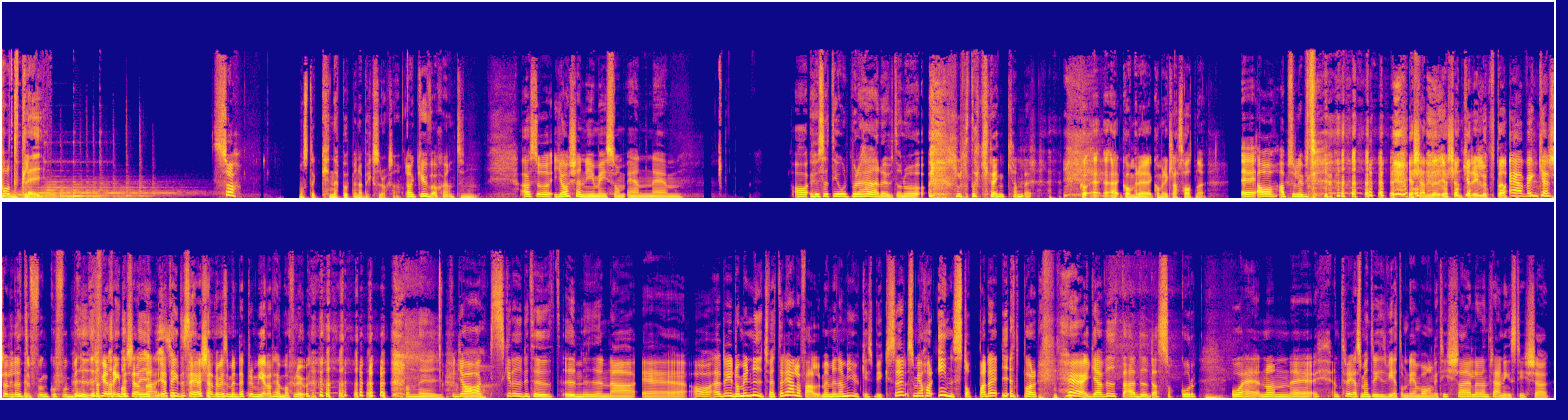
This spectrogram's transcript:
Podplay. Så, Måste knäppa upp mina byxor också. ja gud vad skönt. Mm. Alltså jag känner ju mig som en... ehm, Ja, hur sätter jag ord på det här utan att låta kränkande? Ä- ä- Kommer det, kommer det klasshat nu? Eh, ja, absolut. Jag känner, jag känner det i luften. Och även kanske lite funkofobi. För jag tänkte, känna, jag tänkte säga jag känner mig som en deprimerad hemmafru. Åh nej. Jag har skridit hit i mina, eh, ja det- de är nytvättade i alla fall, men mina mjukisbyxor som jag har instoppade i ett par höga vita Adidas-sockor. Och eh, någon, eh, en tröja som jag inte riktigt vet om det är en vanlig tisha eller en träningstisha.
